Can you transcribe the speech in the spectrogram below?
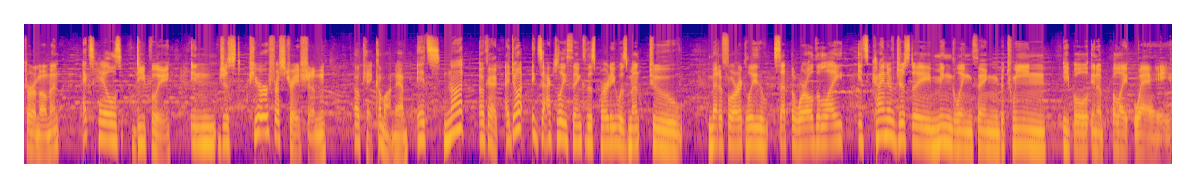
for a moment, exhales deeply in just pure frustration. Okay, come on, man. It's not okay. I don't exactly think this party was meant to metaphorically set the world alight. It's kind of just a mingling thing between people in a polite way.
